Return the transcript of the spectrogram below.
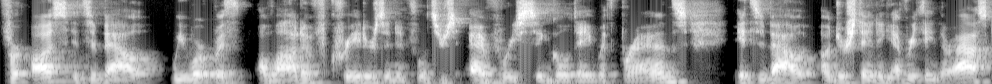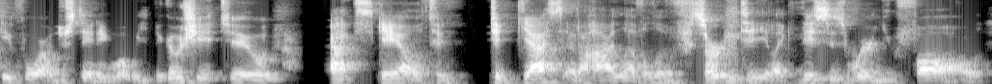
For us, it's about we work with a lot of creators and influencers every single day with brands. It's about understanding everything they're asking for, understanding what we negotiate to at scale to to guess at a high level of certainty like this is where you fall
